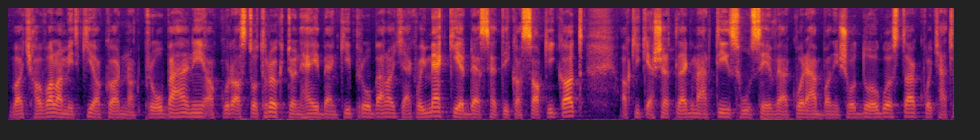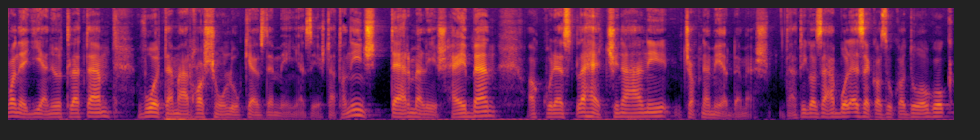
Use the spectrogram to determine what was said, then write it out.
vagy ha valamit ki akarnak próbálni, akkor azt ott rögtön helyben kipróbálhatják, vagy megkérdezhetik a szakikat, akik esetleg már 10-20 évvel korábban is ott dolgoztak, hogy hát van egy ilyen ötletem, volt-e már hasonló kezdeményezés. Tehát ha nincs termelés helyben, akkor ezt lehet csinálni, csak nem érdemes. Tehát igazából ezek azok a dolgok,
